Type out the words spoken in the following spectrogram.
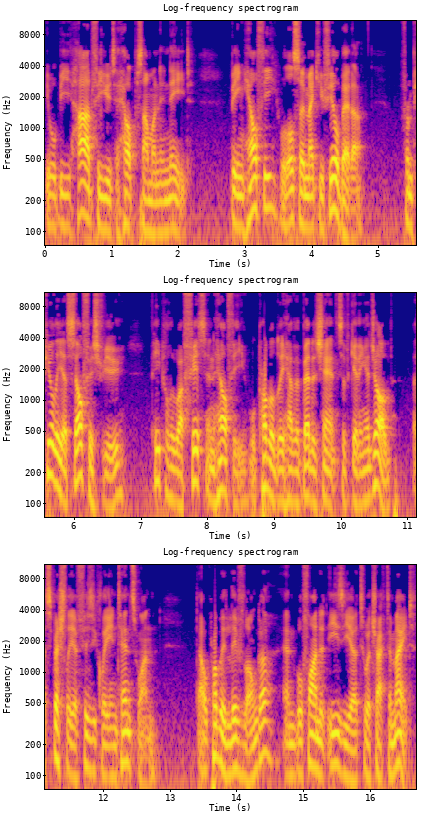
it will be hard for you to help someone in need. Being healthy will also make you feel better. From purely a selfish view, people who are fit and healthy will probably have a better chance of getting a job, especially a physically intense one. They will probably live longer and will find it easier to attract a mate.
